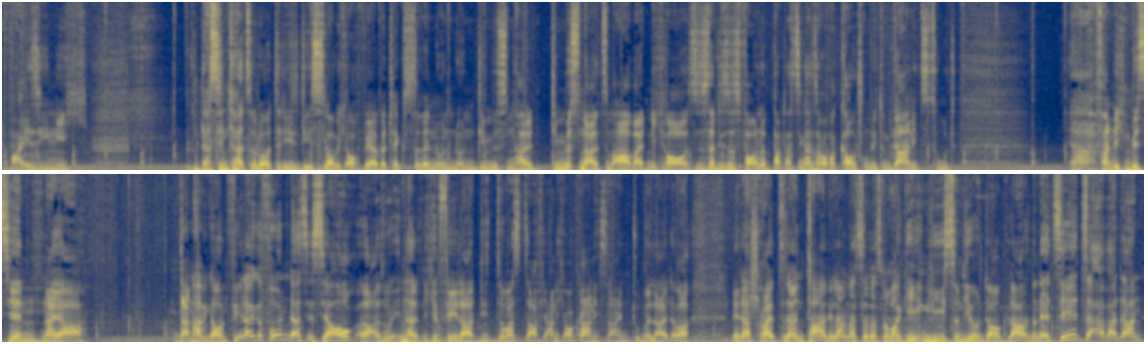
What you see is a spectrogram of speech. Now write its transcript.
weiß ich nicht das sind halt so Leute, die, die ist, glaube ich, auch Werbetexterin und, und die müssen halt, die müssen halt zum Arbeiten nicht raus. Es ist halt dieses faule Pack, das den ganzen Tag auf der Couch rumliegt und gar nichts tut. Ja, fand ich ein bisschen, naja, Dann habe ich auch einen Fehler gefunden. Das ist ja auch, äh, also inhaltliche Fehler. Die, sowas darf ja eigentlich auch gar nicht sein. Tut mir leid. Aber ne, da schreibt sie dann tagelang, dass sie das nochmal gegenliest und hier und da und bla. Und dann erzählt sie aber dann,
